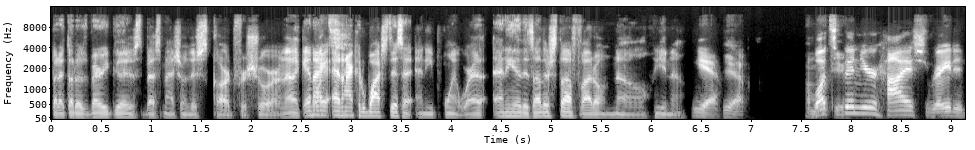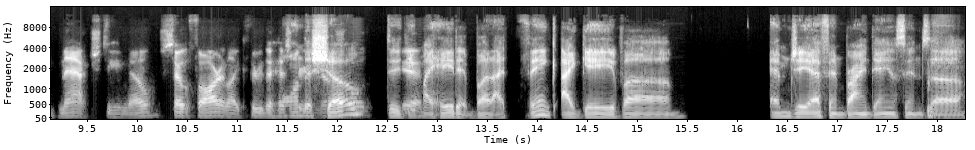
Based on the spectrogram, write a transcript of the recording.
But I thought it was very good. It's the best match on this card for sure. And like, and I and I could watch this at any point. Where any of this other stuff, I don't know. You know, Yeah. Yeah. I'm What's you. been your highest rated match? Do you know so far, like through the history on the No show, Sold? dude, Yeah. you might hate it, but I think I gave um MJF and Bryan Danielson's uh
